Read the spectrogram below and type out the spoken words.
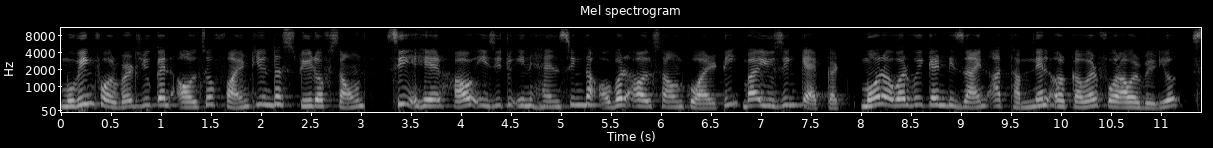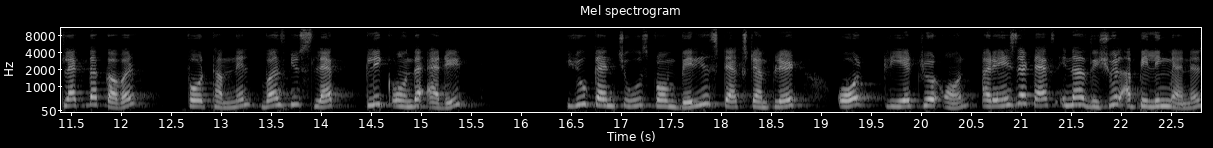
Moving forward, you can also fine-tune the speed of sound. See here how easy to enhancing the overall sound quality by using CapCut. Moreover, we can design a thumbnail or cover for our video. Select the cover for thumbnail. Once you select, click on the edit you can choose from various text template or create your own. Arrange the text in a visual appealing manner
